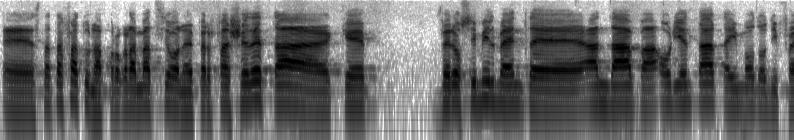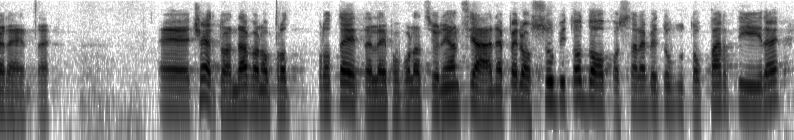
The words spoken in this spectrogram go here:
è stata fatta una programmazione per fasce d'età che verosimilmente andava orientata in modo differente. Eh, certo andavano pro protette le popolazioni anziane, però subito dopo sarebbe dovuto partire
